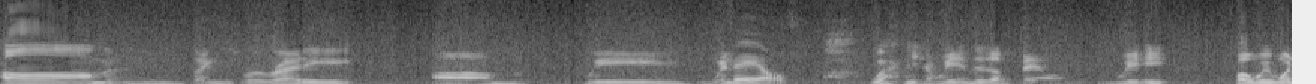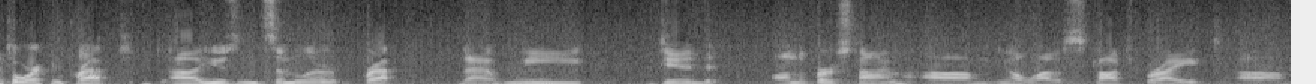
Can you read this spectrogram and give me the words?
calm and things were ready. Um, we went. Failed. Well, yeah, we ended up failing. We, but we went to work and prepped uh, using similar prep that we did on the first time. Um, you know, a lot of Scotch Brite, um,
